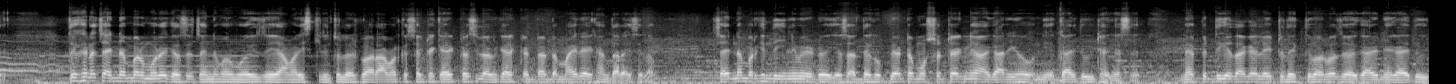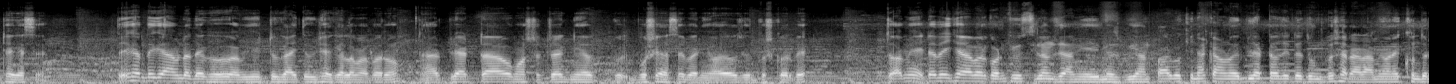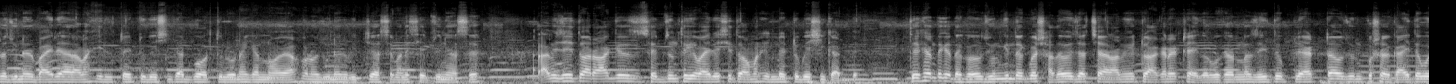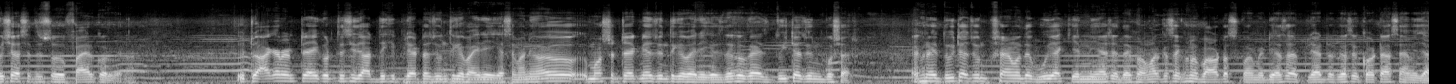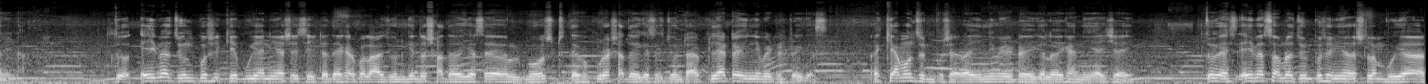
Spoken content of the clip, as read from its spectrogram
তো এখানে চার নাম্বার মরে গেছে, চার নাম্বার মরে যে আমার স্ক্রিনে চলে আসবে। আর আমার কাছে একটা ক্যারেক্টার ছিল, আমি ক্যারেক্টারটা মাইরে এখানে দাঁড়াইছিলাম। চার নাম্বার কিন্তু ইলিমিনেট হয়ে গেছে। আর দেখো প্লেয়ারটা মোস্টার ট্র্যাক নিয়ে গাড়িও নিয়ে, গাড়িতে উঠে গেছে। ম্যাপের দিকে তাকাইলে একটু দেখতে পারব যে গাড়ি নিয়ে গাড়িতে উঠে গেছে। তো এখান থেকে আমরা দেখো, আমি একটু গাইতে উঠে গেলাম আবারও। আর প্লেয়ারটাও মাস্টার ট্র্যাক নিয়ে বসে আছে, বা নিয়ে ওজন পুশ করবে। তো আমি এটা দেখে আবার কনফিউজ ছিলাম যে আমি এই ম্যাচ বুয়ান পারব কিনা, কারণ ওই প্লেয়ারটাও যেতে জুন প্রসার আর আমি অনেকক্ষণ ধরে জুনের বাইরে, আর আমার হিলটা একটু বেশি কাটবো ওর তুলনায়, কেন নয় এখনও জুনের ভিতরে আছে মানে সেফ জুনে আছে। আর আমি যেহেতু আর আগে সেফ জুন থেকে বাইরে এসেছি, তো আমার হিলটা একটু বেশি কাটবে। তো এখান থেকে দেখো, জুন কিন্তু একবার সাদা হয়ে যাচ্ছে, আর আমি একটু আকারে ট্রাই করব, কেননা যেহেতু প্লেয়ারটাও জুন প্রসার গাড়িতে বসে আছে, তো ফায়ার করবে না। একটু আগানো ট্রাই করতেছি আর দেখি প্লেয়ারটা জুন থেকে বাইরে গেছে। মানে ও মস্টার ট্র্যাক নিয়ে জুন থেকে বাইরে গেছে। দেখো গাইজ দুইটা জুন বসার। এখন এই দুইটা জুন বসার মধ্যে বুইয়া কে নিয়ে আসে? দেখো, আমার কাছে এখনও বারোটা সুপার মিডিয়া আছে আর প্লেয়ারটার কাছে কটা আছে আমি জানি না। তো এই ম্যাচ জুন পোষে কে বুয়া নিয়ে আসে সেটা দেখার পর আর জুন কিন্তু সাদা হয়ে গেছে অলমোস্ট দেখো, পুরো সাদা হয়ে গেছে জুনটা। আর প্লেয়ারটা ইনলিমিটেড হয়ে গেছে। কেমন জুন পোষার ভাই? ইনলিমিটেড হয়ে গেল এখানে নিয়ে আইসাই। তো গাইস এই ম্যাচে আমরা জুন পোষে নিয়ে আসলাম বুয়া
